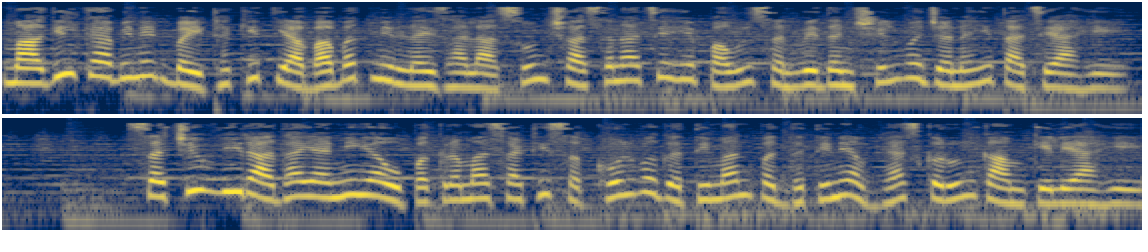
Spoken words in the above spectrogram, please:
मागील कॅबिनेट बैठकीत याबाबत निर्णय झाला असून शासनाचे हे पाऊल संवेदनशील व जनहिताचे आहे. सचिव व्ही. राधा यांनी या उपक्रमासाठी सखोल व गतिमान पद्धतीने अभ्यास करून काम केले आहे.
